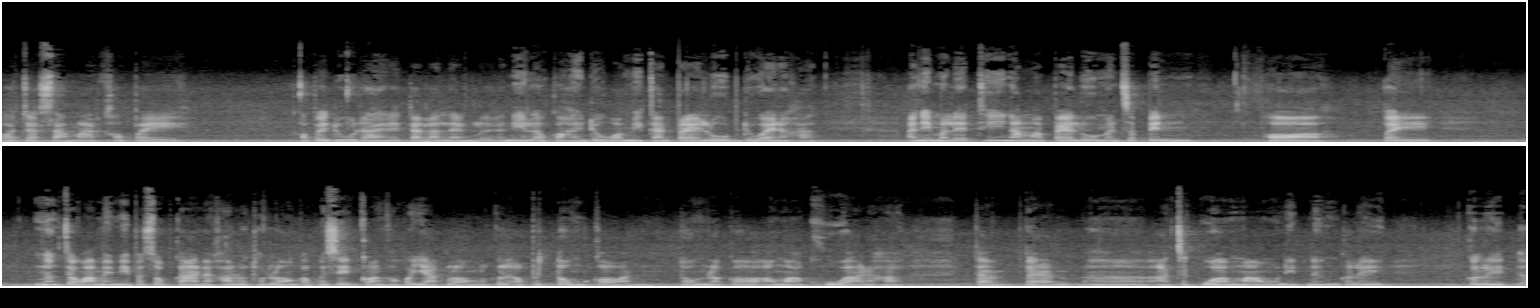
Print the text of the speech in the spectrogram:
ก็จะสามารถเข้าไปเข้าไปดูได้ในแต่ละแหล่งเลย อันนี้เราก็ให้ดูว่ามีการแปรรูปด้วยนะคะ อันนี้เมล็ดที่นำมาแปรรูปมันจะเป็นพอไปเนื่องจากว่าไม่มีประสบการณ์นะคะ เราทดลองกับเกษตรกรเขาก็อยากลองแล้วก็เลยเอาไปต้มก่อน ต้มแล้วก็เอามาคั่วนะคะ แต่แต่อ่อาจจะกลัวเมานิดนึงก็เลยก็เลยเ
